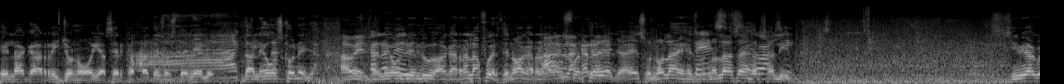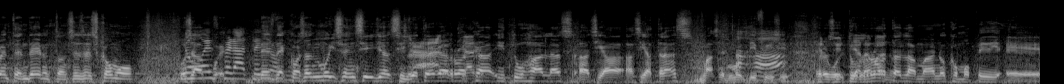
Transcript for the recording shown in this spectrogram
el agarre y yo no voy a ser capaz de sostenerlo. Ah, Dale vos con ella. A ver. Dale vos bien duro. Agárrala fuerte, no, agárrala Ah, fuerte ya. ella. Eso, no la dejes, no la vas a dejar salir. así. Sí me hago entender, entonces es como, o No, sea, pues, espérate, desde cosas muy sencillas, si yo te agarro claro. acá y tú jalas hacia, hacia atrás, va a ser muy Ajá. difícil. Pero Pero si tú la rotas mano. la mano como, pidi- eh,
